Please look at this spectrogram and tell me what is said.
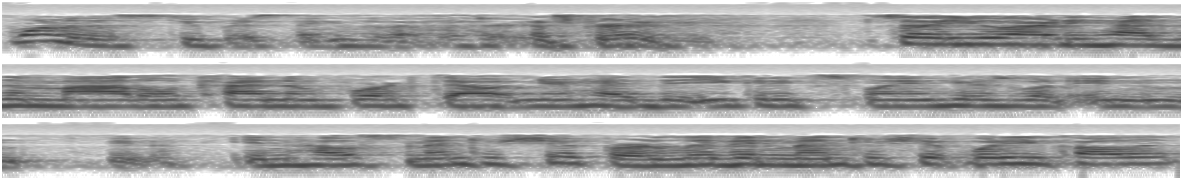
one of the stupidest things I've ever heard. That's crazy. So you already had the model kind of worked out in your head that you could explain. Here's what in you know in-house mentorship or live-in mentorship. What do you call it?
